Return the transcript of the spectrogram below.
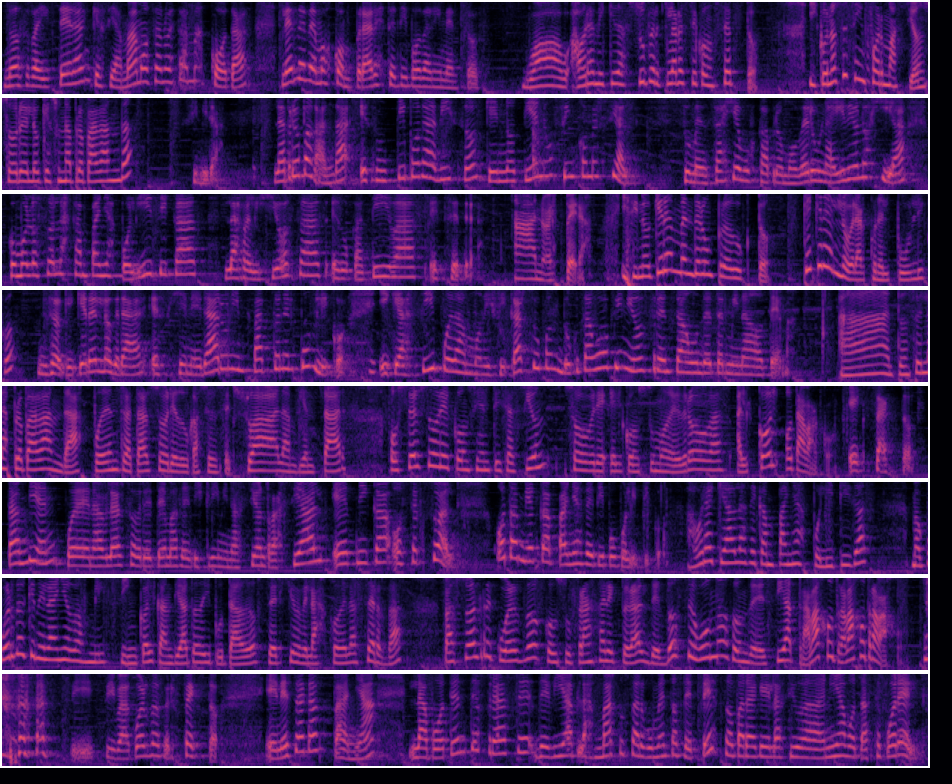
Nos reiteran que si amamos a nuestras mascotas, les debemos comprar este tipo de alimentos. ¡Wow! Ahora me queda súper claro ese concepto. ¿Y conoces información sobre lo que es una propaganda? Sí, mira, la propaganda es un tipo de aviso que no tiene un fin comercial. Su mensaje busca promover una ideología como lo son las campañas políticas, las religiosas, educativas, etc. Ah, no, espera. ¿Y si no quieren vender un producto? ¿Qué quieren lograr con el público? Lo que quieren lograr es generar un impacto en el público y que así puedan modificar su conducta u opinión frente a un determinado tema. Ah, entonces las propagandas pueden tratar sobre educación sexual, ambiental o ser sobre concientización sobre el consumo de drogas, alcohol o tabaco. Exacto. También pueden hablar sobre temas de discriminación racial, étnica o sexual, o también campañas de tipo político. Ahora que hablas de campañas políticas, me acuerdo que en el año 2005 el candidato a diputado Sergio Velasco de la Cerda pasó al recuerdo con su franja electoral de dos segundos donde decía trabajo, trabajo, trabajo. sí, sí, me acuerdo perfecto. En esa campaña, la potente frase debía plasmar sus argumentos de peso para que la ciudadanía votase por él.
